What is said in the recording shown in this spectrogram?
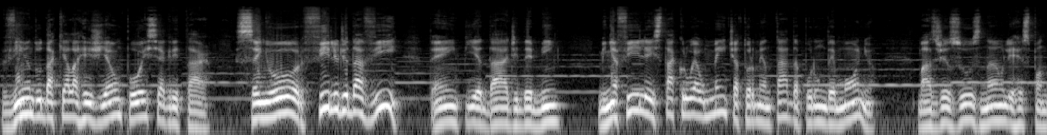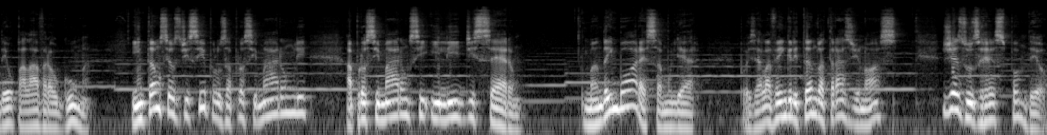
vindo daquela região, pôs-se a gritar: Senhor, filho de Davi, tem piedade de mim. Minha filha está cruelmente atormentada por um demônio. Mas Jesus não lhe respondeu palavra alguma. Então seus discípulos aproximaram-lhe, aproximaram-se e lhe disseram: Manda embora essa mulher, pois ela vem gritando atrás de nós. Jesus respondeu:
